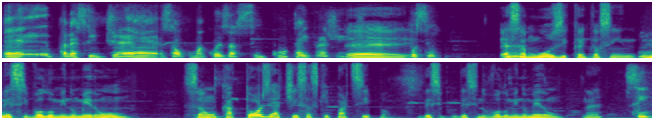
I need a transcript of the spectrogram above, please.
É, parece jazz, alguma coisa assim. Conta aí pra gente. É. Você... Essa hum. música, então, assim, hum. nesse volume número um, são hum. 14 artistas que participam desse, desse volume número um, né? Sim.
